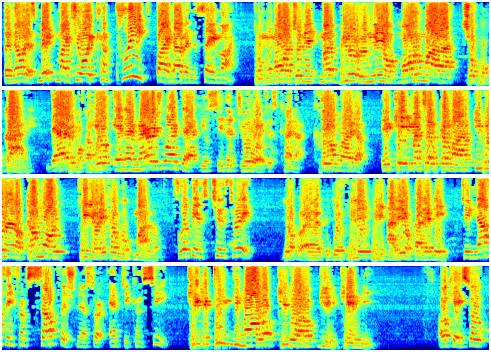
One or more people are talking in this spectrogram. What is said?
But notice, make my joy complete by having the same mind. to mowacho ni mabiro miyo mor mara chopo kare That Timo kamano. you'll, in a marriage like that, you'll see the joy just kind of come right up. keny machal kamano ibiro neno ka mor thinyore kawuok malo Philippians two three. Jo- eh, jo-filipi ariyo kare adek Do nothing from selfishness or empty conceit. kik itim gimoro kidwaro gir kendi Okay, so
